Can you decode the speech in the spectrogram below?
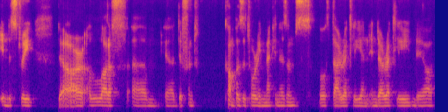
industry, there are a lot of um, different compensatory mechanisms, both directly and indirectly. They are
